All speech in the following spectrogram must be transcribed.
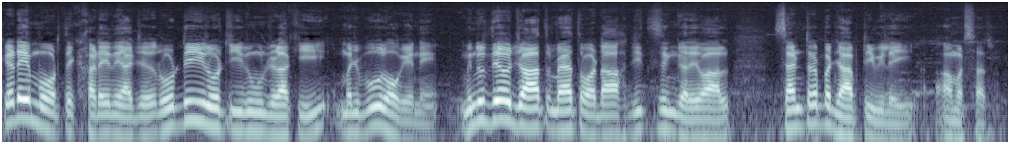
ਕਿਹੜੇ ਮੋੜ ਤੇ ਖੜੇ ਨੇ? ਅੱਜ ਰੋਟੀ ਰੋਟੀ ਨੂੰ ਜਿਹੜਾ ਕਿ ਮਜਬੂਰ ਹੋ ਗਏ ਨੇ। ਮੈਨੂੰ ਦਿਓ ਜਾਤ ਮੈਂ ਤੁਹਾਡਾ ਹਰਜੀਤ ਸਿੰਘ ਗਰੇਵਾਲ, ਸੈਂਟਰ ਪੰਜਾਬ ਟੀਵੀ ਲਈ, ਅੰਮ੍ਰਿਤਸਰ।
